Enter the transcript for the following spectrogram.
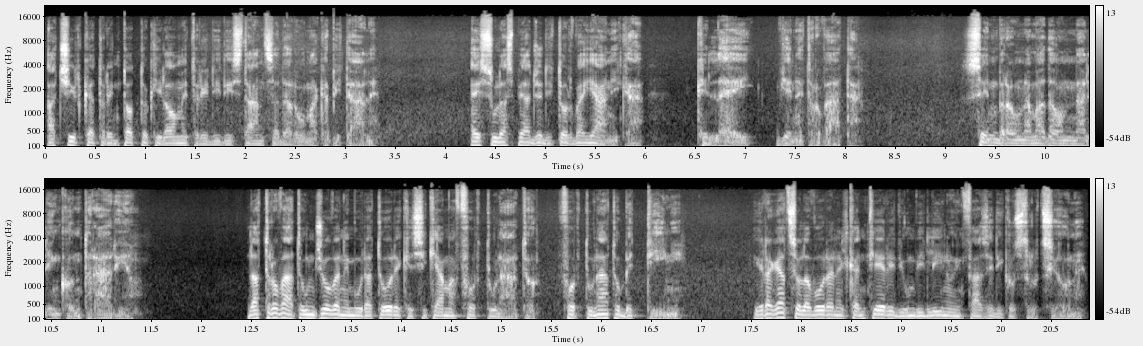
a circa 38 km di distanza da Roma capitale. È sulla spiaggia di Torvaianica che lei viene trovata. Sembra una Madonna all'incontrario. L'ha trovato un giovane muratore che si chiama Fortunato, Fortunato Bettini, il ragazzo lavora nel cantiere di un villino in fase di costruzione.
